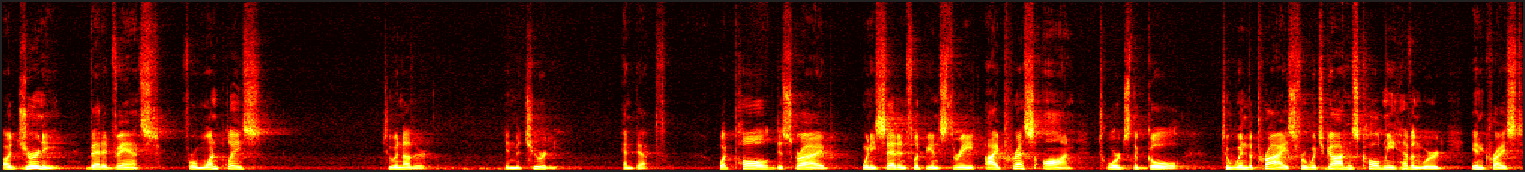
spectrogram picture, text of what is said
a journey that advanced from one place to another in maturity and depth. What Paul described when he said in Philippians 3, I press on towards the goal to win the prize for which God has called me heavenward in Christ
